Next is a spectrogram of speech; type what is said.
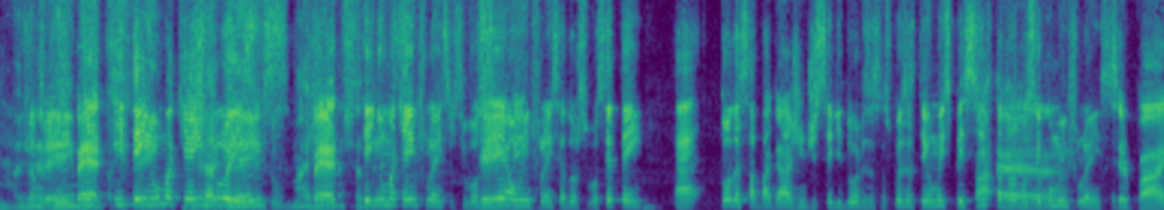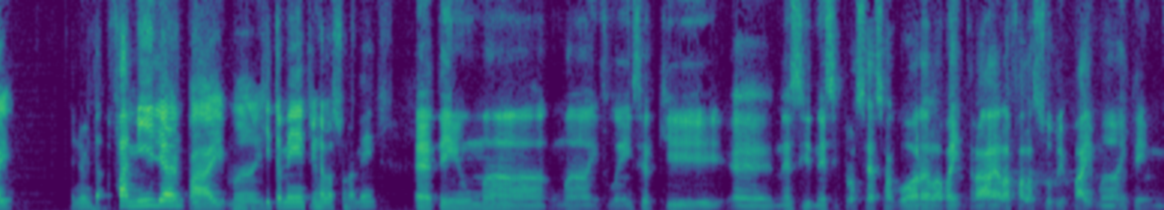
Imagina Também, game, pets. E tem uma que é xadrez, influencer. imagina Pets. xadrez. Tem uma que é influencer. Se você é um Gaming. influenciador, se você tem é, toda essa bagagem de seguidores, essas coisas, tem uma específica Pa- para é, você como influencer. Ser pai? Então, família, ser pai, mãe. que também entra em relacionamento. É, tem uma, uma influencer que é, nesse, nesse processo agora ela vai entrar, ela fala sobre pai e mãe, tem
